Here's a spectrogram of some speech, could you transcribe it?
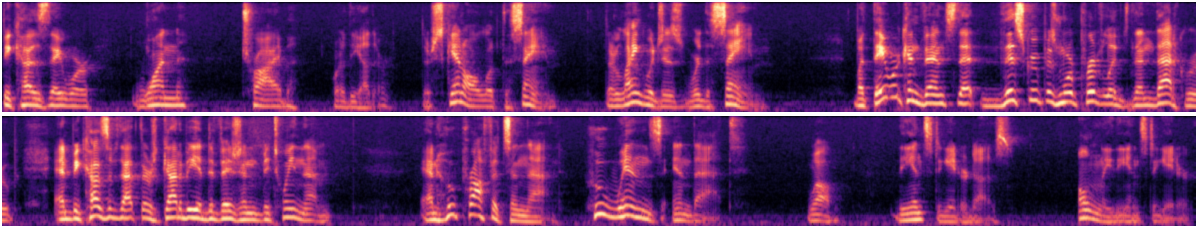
because they were one tribe or the other. Their skin all looked the same, their languages were the same. But they were convinced that this group is more privileged than that group, and because of that, there's got to be a division between them. And who profits in that? Who wins in that? Well, the instigator does. Only the instigator.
